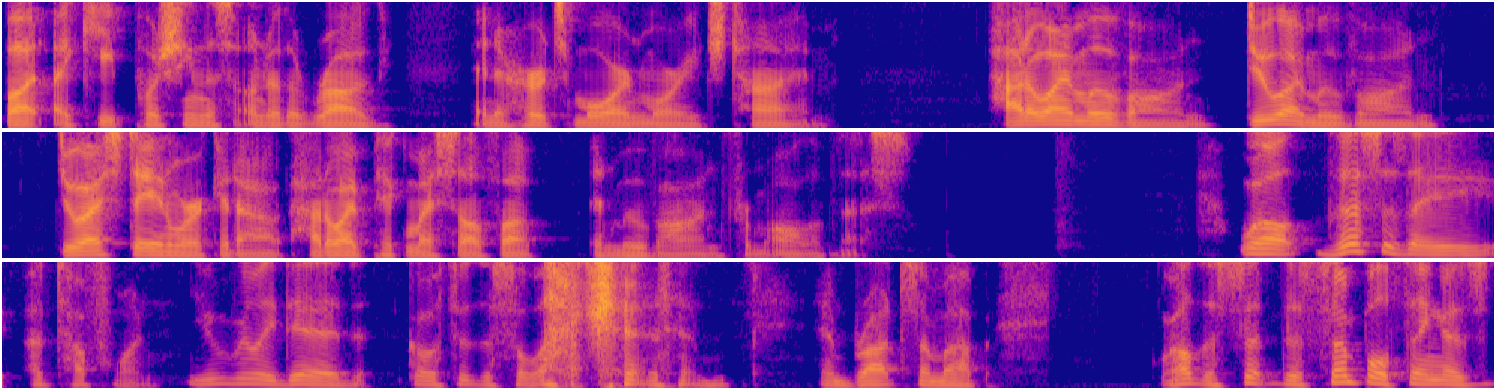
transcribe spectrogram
But I keep pushing this under the rug, and it hurts more and more each time. How do I move on? Do I move on? Do I stay and work it out? How do I pick myself up and move on from all of this? Well, this is a, a tough one. You really did go through the selection and, and brought some up. Well, the the simple thing is,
